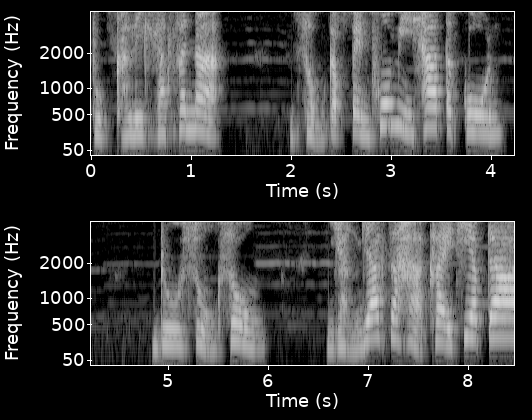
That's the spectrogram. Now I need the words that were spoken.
บุคลิกลักษณะ สมกับเป็นผู้มีชาติตระกูล ดูสูงส่ง อย่างยากจะหาใครเทียบได้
